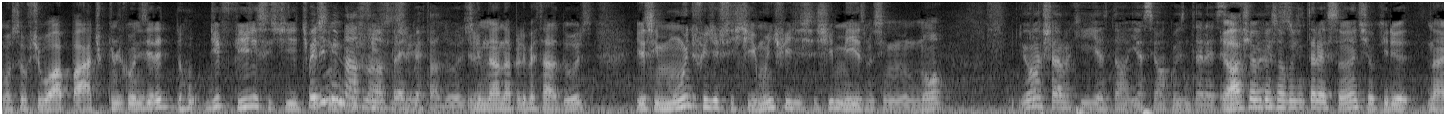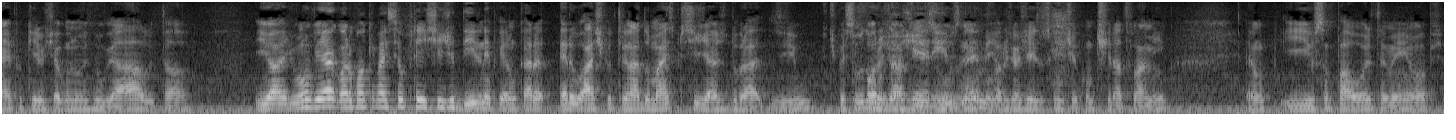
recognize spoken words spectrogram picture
mostrou futebol apático. O time de Corinthians era ru- difícil de assistir. Tipo Foi assim, eliminado difícil na pré-Libertadores. Eliminado na pré-Libertadores. E assim, muito difícil de assistir, muito difícil de assistir mesmo, assim, no, Eu achava que ia, ia ser uma coisa interessante. Eu achava que ia ser uma mas- coisa interessante. Eu queria, na época, eu queria o Thiago Nunes no Galo e tal. E vamos ver agora qual que vai ser o prestígio dele, né? Porque era um cara, era, eu acho que o treinador mais prestigiado do Brasil. Tipo assim, Todo fora o Jorge querendo, Jesus, né, né? mesmo? Fora o Jorge Jesus que não tinha como tirar do Flamengo. É um, e o São Paulo também, óbvio.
